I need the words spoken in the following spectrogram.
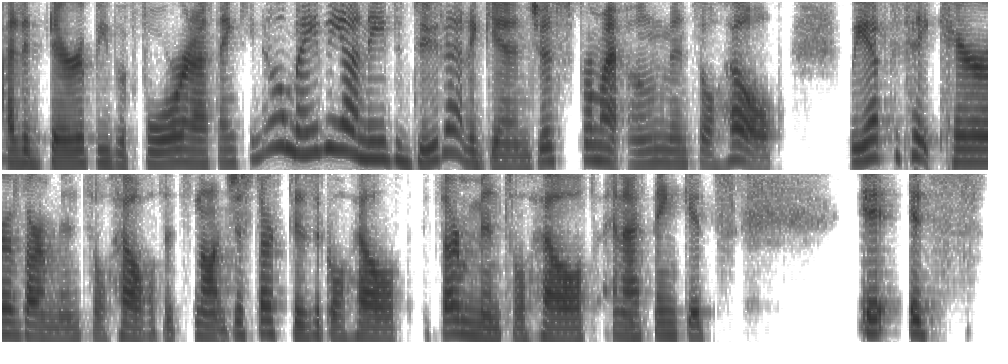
I did therapy before, and I think, you know, maybe I need to do that again just for my own mental health we have to take care of our mental health. It's not just our physical health, it's our mental health. And I think it's it, it's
